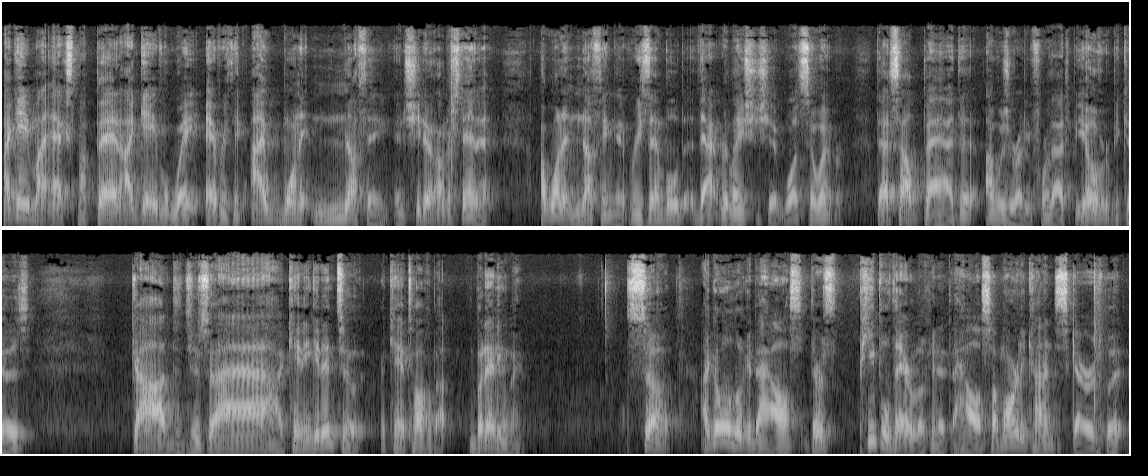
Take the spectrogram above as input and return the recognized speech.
I gave my ex my bed. I gave away everything. I wanted nothing, and she didn't understand it. I wanted nothing that resembled that relationship whatsoever. That's how bad that I was ready for that to be over because God just ah, I can't even get into it. I can't talk about it. But anyway, so I go and look at the house. There's people there looking at the house. I'm already kind of discouraged, but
